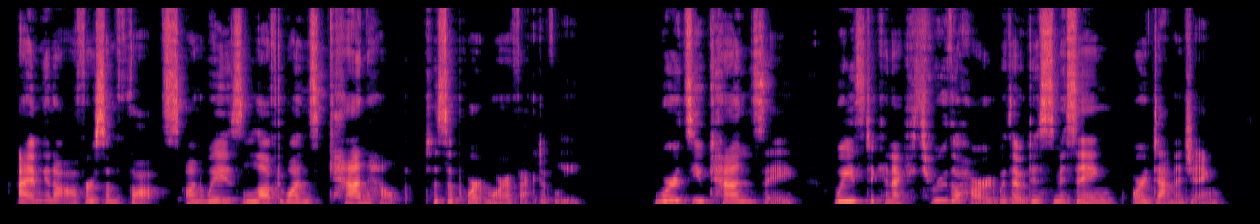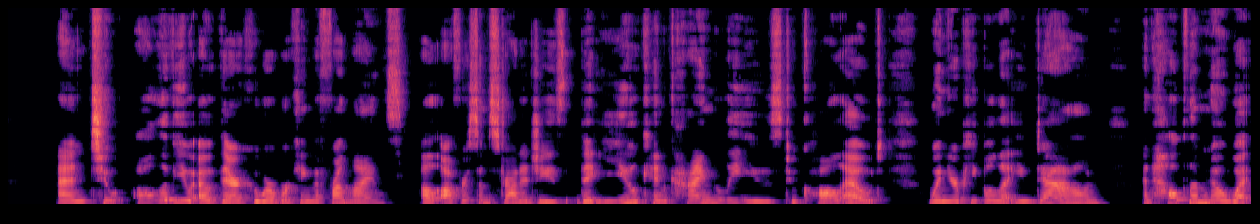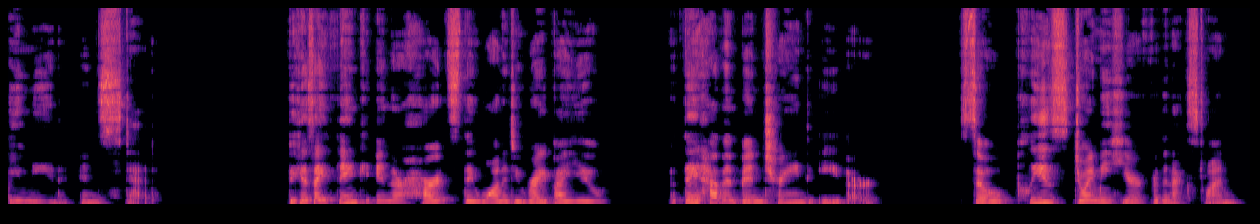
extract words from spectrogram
I am going to offer some thoughts on ways loved ones can help to support more effectively. Words you can say, ways to connect through the hard without dismissing or damaging. And to all of you out there who are working the front lines, I'll offer some strategies that you can kindly use to call out when your people let you down and help them know what you need instead. Because I think in their hearts they want to do right by you, but they haven't been trained either. So please join me here for the next one.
